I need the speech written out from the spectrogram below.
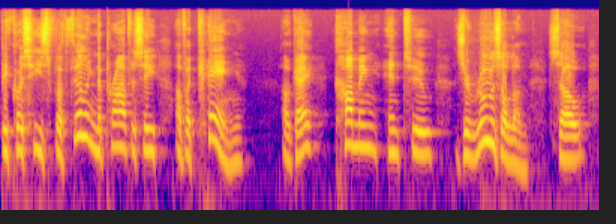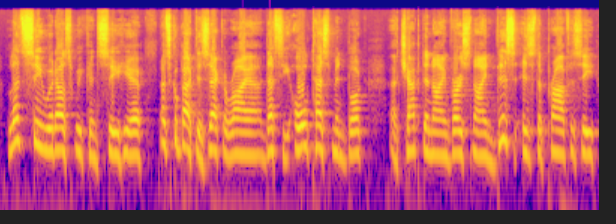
because he's fulfilling the prophecy of a king, okay? coming into Jerusalem. So let's see what else we can see here. Let's go back to Zechariah. That's the Old Testament book, uh, chapter 9, verse 9. This is the prophecy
